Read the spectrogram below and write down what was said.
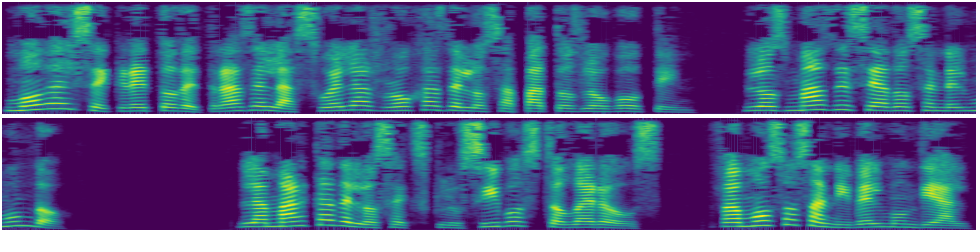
Moda el secreto detrás de las suelas rojas de los zapatos Louboutin, los más deseados en el mundo. La marca de los exclusivos stilettos, famosos a nivel mundial,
